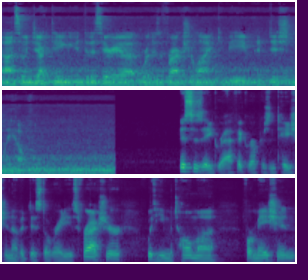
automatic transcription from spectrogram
Uh, so injecting into this area where there's a fracture line can be additionally helpful. This is a graphic representation of a distal radius fracture with hematoma formation.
